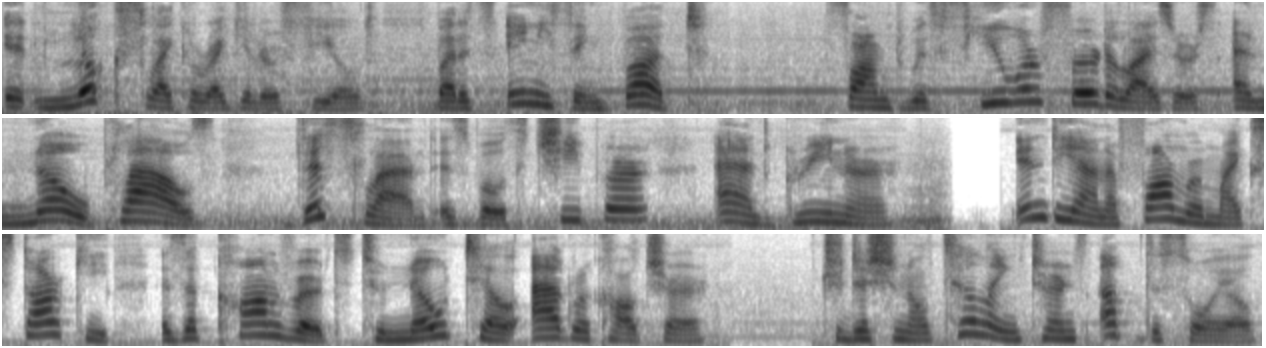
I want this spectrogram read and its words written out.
It looks like a regular field, but it's anything but. Farmed with fewer fertilizers and no plows, this land is both cheaper and greener. Indiana farmer Mike Starkey is a convert to no-till agriculture. Traditional tilling turns up the soil,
